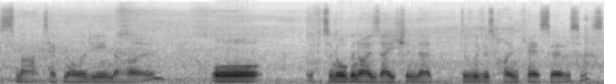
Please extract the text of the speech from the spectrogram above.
smart technology in the home, or if it's an organisation that delivers home care services,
